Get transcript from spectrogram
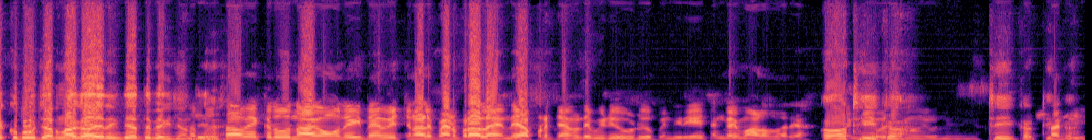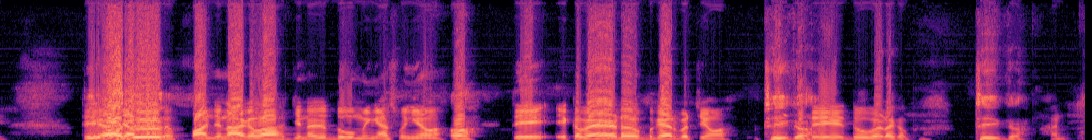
ਇੱਕ ਦੋ ਚਾਰ ਨਾਗ ਆਏ ਰਹਿੰਦੇ ਆ ਤੇ ਵਿਕ ਜਾਂਦੇ ਸੰਧੂ ਸਾਹਿਬ ਇੱਕ ਦੋ ਨਾਗ ਆਉਂਦੇ ਇਦਾਂ ਵੇਚਣ ਵਾਲੇ ਭੈਣ ਭਰਾ ਲੈਂਦੇ ਆਪਣੇ ਚੈਨਲ ਤੇ ਵੀਡੀਓ ਵੀਡੀਓ ਪੈਂਦੀ ਰਹੀ ਚੰਗਾ ਹੀ ਮਾਲ ਆਉਂਦਾ ਰਿਹਾ। ਆ ਚੰਗੀ ਠੀਕ ਆ। ਠੀਕ ਆ ਠੀਕ ਆ। ਹਾਂਜੀ। ਤੇ ਅੱਜ ਪੰਜ ਨਾਗ ਵਾ ਜਿਨ੍ਹਾਂ ਚ ਦੋ ਮਈਆਂ ਸੂਈਆਂ ਵਾ। ਤੇ ਇੱਕ ਵੈੜ ਬਗੈਰ ਬੱਚਿਆਂ ਵਾ ਠੀਕ ਆ। ਤੇ ਦੋ ਵੈੜਾ ਕੱਪੜਾ ਠੀਕ ਆ। ਹਾਂਜੀ।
